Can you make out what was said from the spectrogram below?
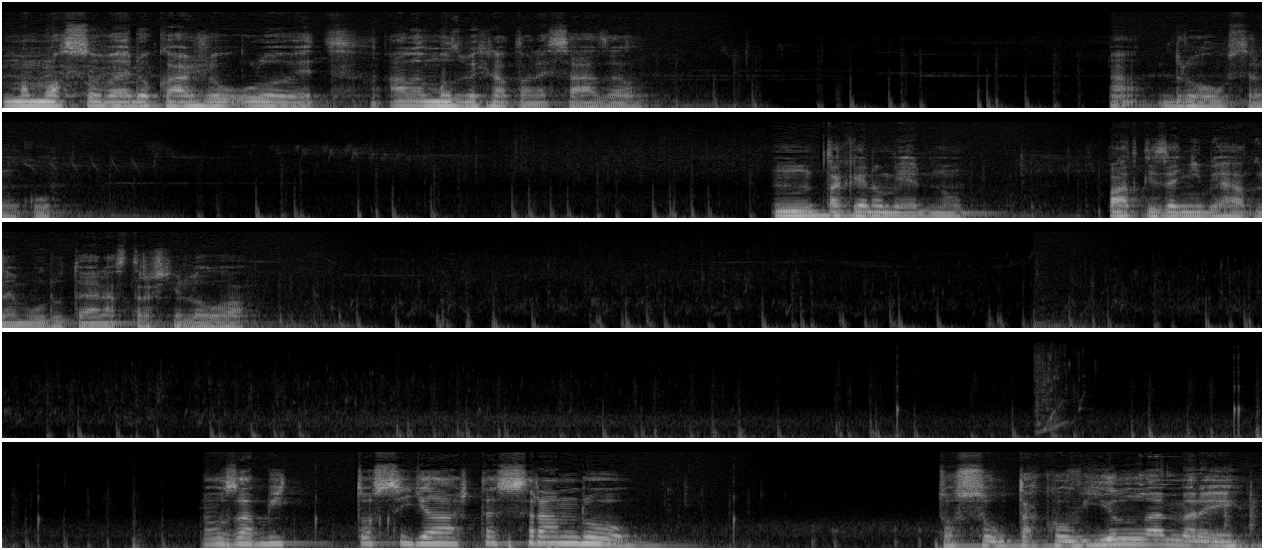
mamlasové dokážou ulovit, ale moc bych na to nesázel. Na druhou srnku. Hm, tak jenom jednu. Zpátky za ní běhat nebudu, to je na strašně dlouho. No zabít, to si děláš te srandu. To jsou takový lemry.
